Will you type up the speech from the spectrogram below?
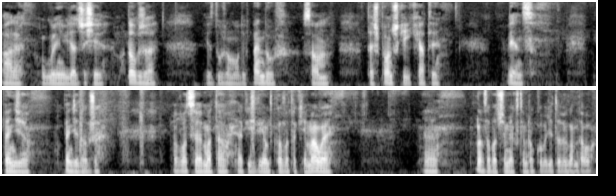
ale ogólnie widać, że się ma dobrze. Jest dużo młodych pędów, są też pączki i kwiaty, więc będzie, będzie dobrze. Owoce ma ta jakieś wyjątkowo takie małe. E, No zobaczymy jak w tym roku będzie to wyglądało.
